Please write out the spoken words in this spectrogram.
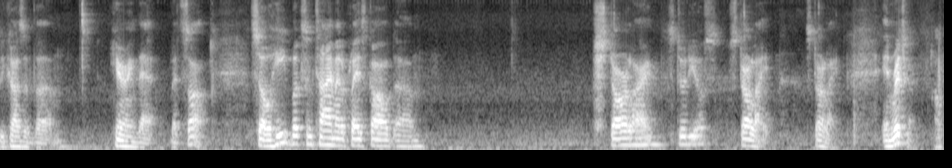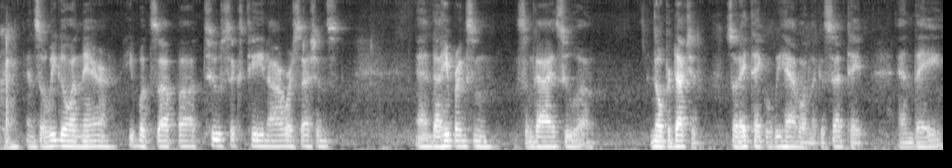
because of um, hearing that that song. So he booked some time at a place called um, Starline Studios, Starlight, Starlight, in Richmond. Okay. And so we go in there. He books up uh, two 16 hour sessions. And uh, he brings some some guys who uh, know production. So they take what we have on the cassette tape and they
